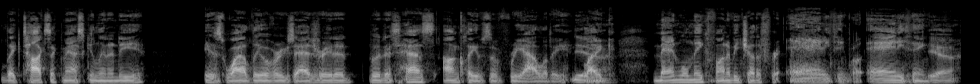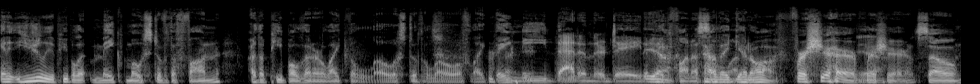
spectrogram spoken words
like toxic masculinity is wildly over exaggerated, but it has enclaves of reality. Yeah. Like men will make fun of each other for anything, bro, anything. Yeah. and it, usually the people that make most of the fun are the people that are like the lowest of the low. Of like they need that in their day to Yeah, make fun of that's how they get off. for sure, for sure. So.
